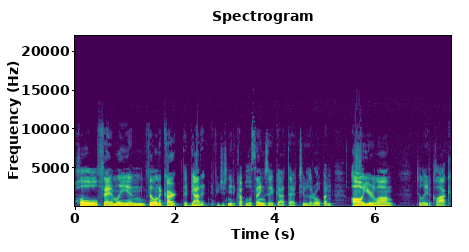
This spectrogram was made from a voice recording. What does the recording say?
whole family and filling a cart, they've got it. If you just need a couple of things, they've got that too. They're open all year long till 8 o'clock,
